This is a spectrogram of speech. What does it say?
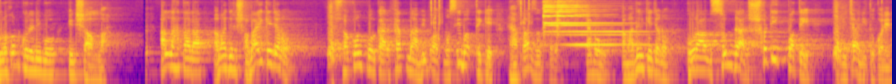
গ্রহণ করে নিব ইনশাআল্লাহ। আল্লাহ তালা আমাদের সবাইকে যেন সকল প্রকার ফেতনা, বিপদ, মুসিবত থেকে হেফাজত করেন এবং আমাদেরকে যেন কোরআন, সুন্নার সঠিক পথে বিচারিত করেন।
